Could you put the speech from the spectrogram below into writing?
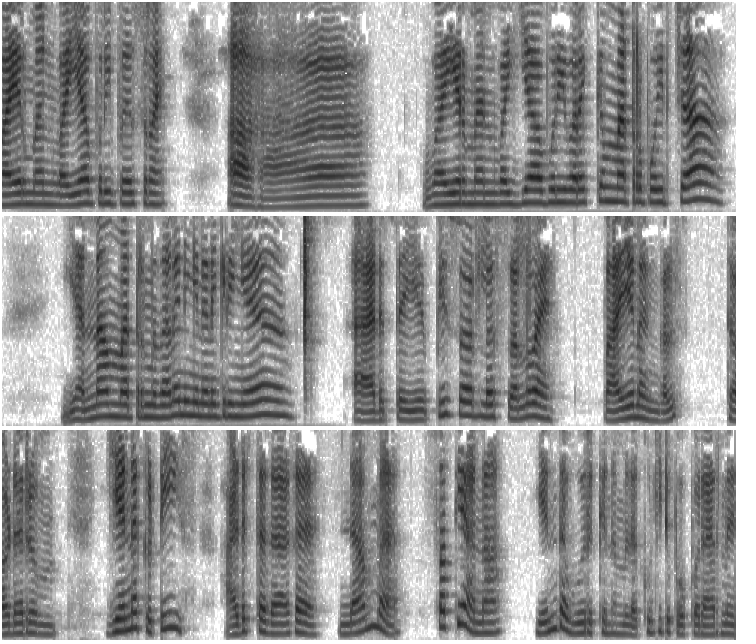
வயர்மேன் வையாபுரி பேசுகிறேன் ஆஹா வயர்மேன் வையாபுரி வரைக்கும் மேட்ரு போயிடுச்சா என்ன மேட்ருன்னு தானே நீங்கள் நினைக்கிறீங்க? அடுத்த எபிசோடில் சொல்கிறேன் பயணங்கள் தொடரும். என்ன குட்டீஸ்? அடுத்ததாக நம்ம சத்யா அண்ணா எந்த ஊருக்கு நம்மளை கூட்டிகிட்டு போக போகிறாருன்னு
